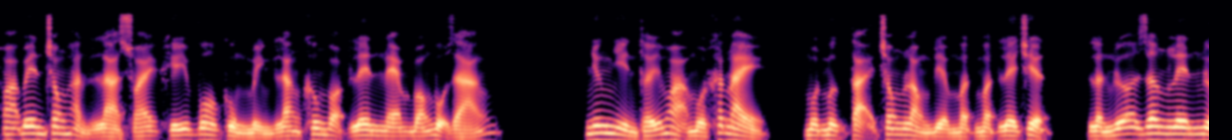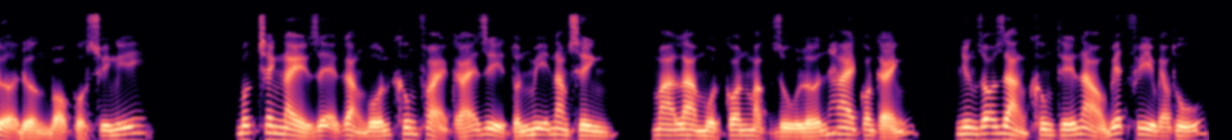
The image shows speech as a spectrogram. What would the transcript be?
họa bên trong hẳn là xoáy khí vô cùng mình lăng không vọt lên ném bóng bộ dáng. Nhưng nhìn thấy họa một khắc này, một mực tại trong lòng điểm mật mật lê triệt, lần nữa dâng lên nửa đường bỏ cuộc suy nghĩ. Bức tranh này dễ gẳng vốn không phải cái gì tuấn Mỹ nam sinh, mà là một con mặc dù lớn hai con cánh, nhưng rõ ràng không thế nào biết phi béo thú,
